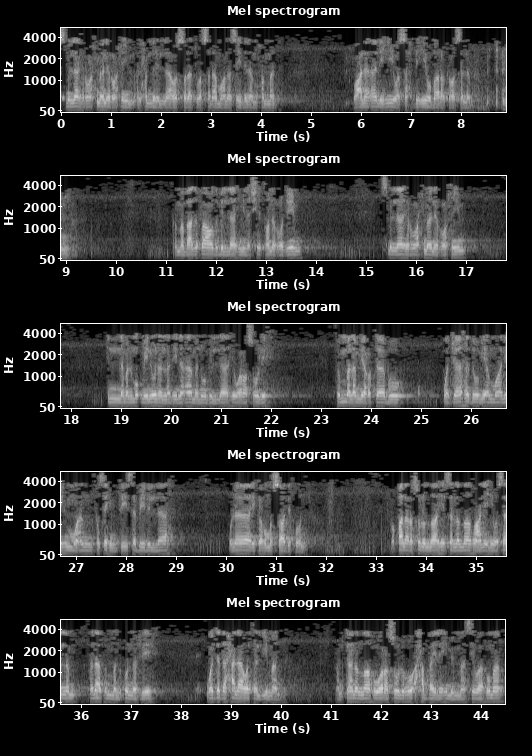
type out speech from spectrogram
بسم الله الرحمن الرحيم. الحمد لله والصلاة والسلام على سيدنا محمد وعلى آله وصحبه وبارك وسلم. أما بعد فأعوذ بالله من الشيطان الرجيم. بسم الله الرحمن الرحيم. إنما المؤمنون الذين آمنوا بالله ورسوله ثم لم يرتابوا وجاهدوا بأموالهم وأنفسهم في سبيل الله أولئك هم الصادقون. وقال رسول الله صلى الله عليه وسلم ثلاث من كن فيه وجد حلاوة الإيمان. من كان الله ورسوله أحب إليه مما سواهما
